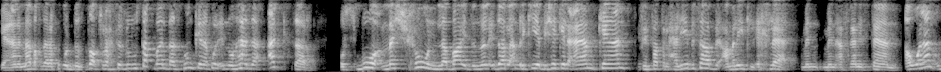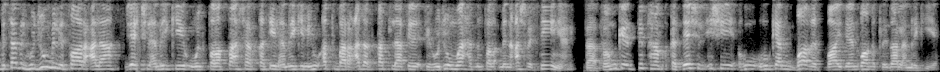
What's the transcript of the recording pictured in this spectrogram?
يعني أنا ما بقدر أقول بالضبط شو رح يصير في المستقبل بس ممكن أقول إنه هذا أكثر أسبوع مشحون لبايدن والاداره الأمريكية بشكل عام كان في الفترة الحالية بسبب عملية الإخلاء من من أفغانستان اولا وبسبب الهجوم اللي صار على الجيش الأمريكي وال 13 قتيل أمريكي اللي هو أكبر عدد قتلى في في هجوم واحد من من 10 سنين يعني. فممكن تفهم قديش الشيء هو هو كان ضاغط بايدن ضاغط الإدارة الأمريكية.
